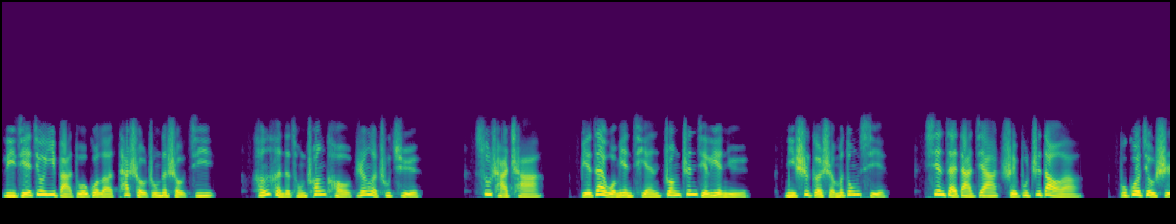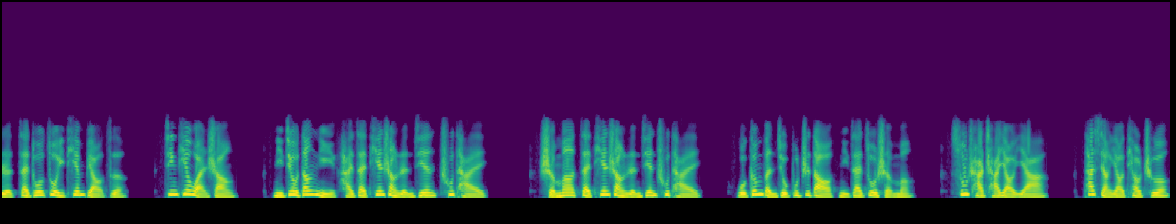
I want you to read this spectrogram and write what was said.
李杰就一把夺过了他手中的手机，狠狠的从窗口扔了出去。苏茶茶。别在我面前装贞洁烈女，你是个什么东西？现在大家谁不知道啊？不过就是再多做一天婊子，今天晚上你就当你还在天上人间出台。什么在天上人间出台？我根本就不知道你在做什么。苏茶茶咬牙，他想要跳车，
